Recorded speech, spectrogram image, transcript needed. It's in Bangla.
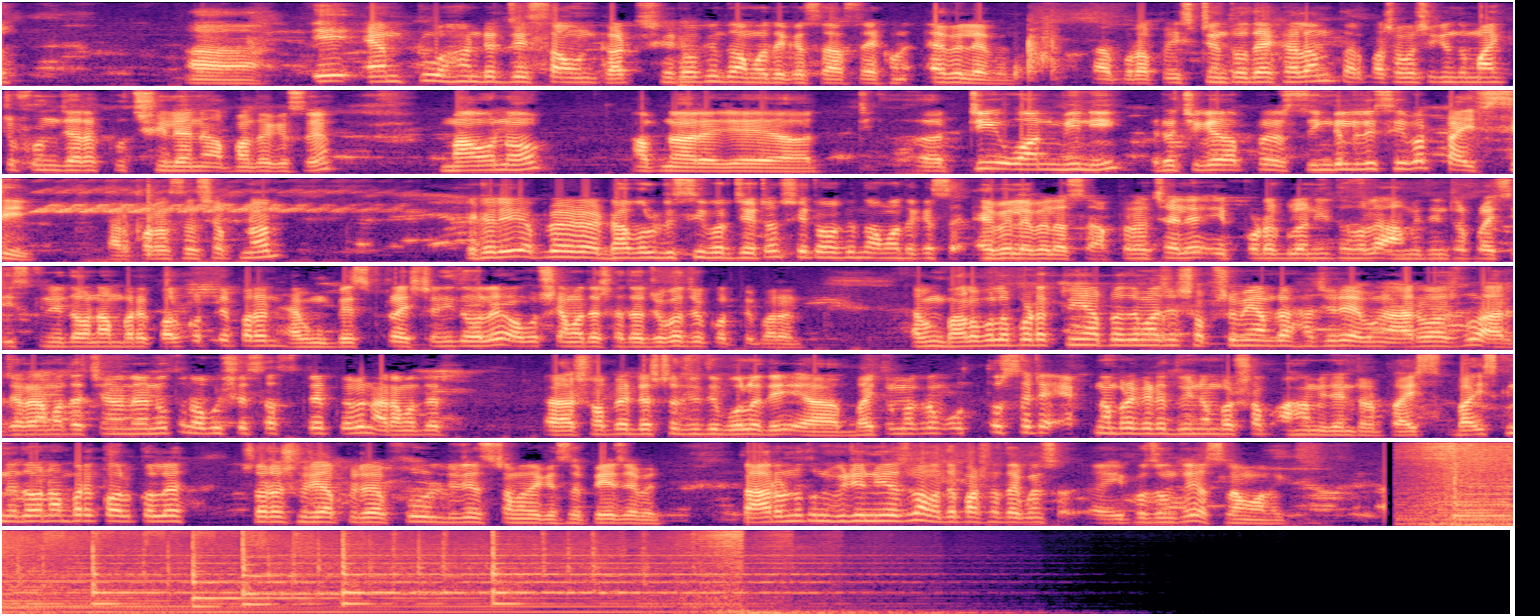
এ এম টু হান্ড্রেড যে সাউন্ড কার্ড সেটাও কিন্তু আমাদের কাছে আছে এখন অ্যাভেলেবেল তারপর আপনি স্ট্রেন্থও দেখালাম, তার পাশাপাশি কিন্তু মাইক্রোফোন যারা খুঁজছিলেন আপনাদের কাছে মাউনো আপনার এই যে টি ওয়ান মিনি এটা হচ্ছে আপনার সিঙ্গেল রিসিভার টাইপ সি তারপর আছে আপনার এটারই আপনার ডাবল রিসিভার যেটা, সেটাও কিন্তু আমাদের কাছে অ্যাভেলেবেল আছে। আপনারা চাইলে এই প্রোডাক্টগুলো নিতে হলে আমিদ এন্টারপ্রাইজ স্ক্রিনে দেওয়া নাম্বারে কল করতে পারেন এবং বেস্ট প্রাইসটা নিতে হলে অবশ্যই আমাদের সাথে যোগাযোগ করতে পারেন। এবং ভালো ভালো প্রোডাক্ট নিয়ে আপনাদের মাঝে সবসময় আমরা হাজির এবং আরও আসব। আর যারা আমাদের চ্যানেলে নতুন, অবশ্যই সাবস্ক্রাইব করবেন। আর আমাদের শপের অ্যাড্রেসটা যদি বলে দিই বাইতুল মাকরম উত্তর সাইডে এক নম্বর গেটে দুই নম্বর সব আহমেদ এন্টারপ্রাইজ বা স্ক্রিনে দেওয়া নাম্বারে কল করলে সরাসরি আপনারা ফুল ডিটেলসটা আমাদের কাছে পেয়ে যাবেন। তো আরও নতুন ভিডিও নিয়ে আসব। আমাদের পাশে থাকবেন। এই পর্যন্তই। আসসালামু আলাইকুম।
